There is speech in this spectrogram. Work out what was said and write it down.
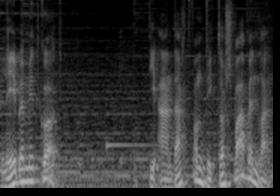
Lebe mit Gott. Die Andacht von Viktor Schwabenland.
